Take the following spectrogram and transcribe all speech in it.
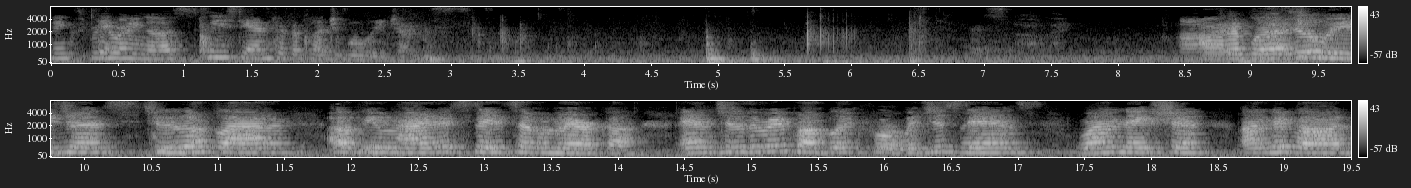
Thanks for joining us. Please stand for the Pledge of Allegiance. I pledge allegiance to the flag of the United States of America and to the republic for which it stands, one nation, under God,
